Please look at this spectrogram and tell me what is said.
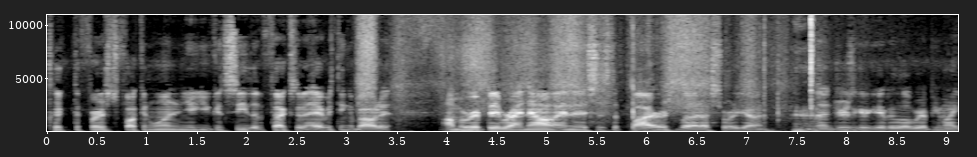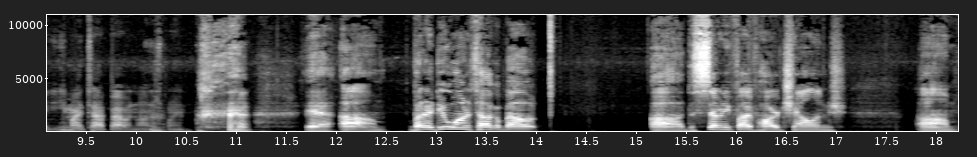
Click the first fucking one, and you you can see the effects of everything about it. I'm gonna rip it right now, and this is the fires, but I swear to God. And then Drew's gonna give it a little rip. He might he might tap out and not just playing. yeah, um, but I do want to talk about uh, the seventy five hard challenge. Um,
